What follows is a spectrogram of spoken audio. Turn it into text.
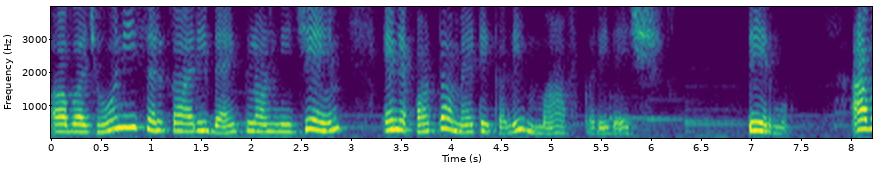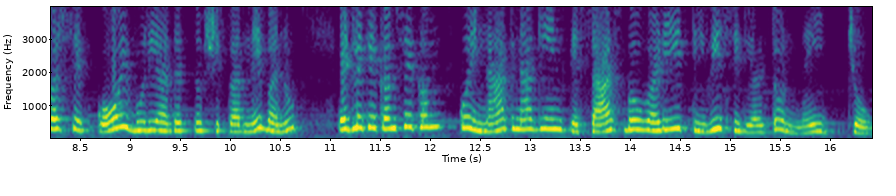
અબજોની સરકારી બેંક લોનની જેમ એને ઓટોમેટિકલી માફ કરી દઈશ. તેરમું, આ વર્ષે કોઈ બુરી આદતનો શિકાર નહીં બનું. એટલે કે કમસે કમ કોઈ નાગ નાગીન કે સાસ બહુ વળી ટીવી સિરિયલ તો નહીં જોઉં.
